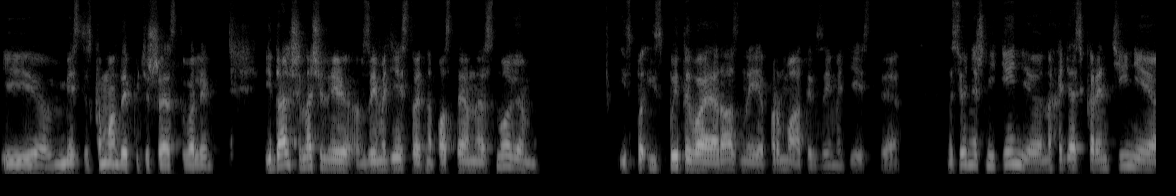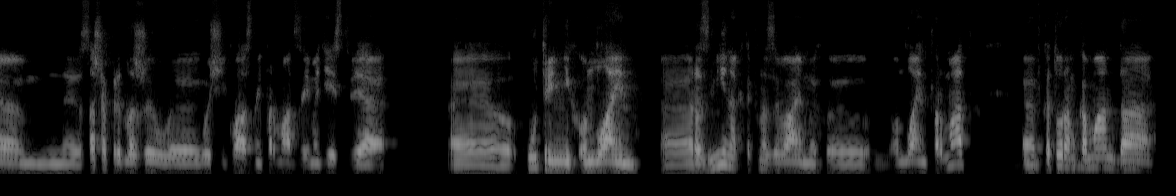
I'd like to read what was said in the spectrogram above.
и вместе с командой путешествовали. И дальше начали взаимодействовать на постоянной основе, испытывая разные форматы взаимодействия. На сегодняшний день, э, находясь в карантине, э, Саша предложил э, очень классный формат взаимодействия утренних онлайн разминок, так называемых, онлайн формат, в котором команда,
